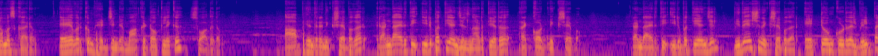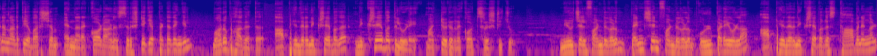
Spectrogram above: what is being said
നമസ്കാരം. ഏവർക്കും ഹെഡ്ജിന്റെ മാർക്കറ്റ് ടോക്കിലേക്ക് സ്വാഗതം. ആഭ്യന്തര നിക്ഷേപകർ രണ്ടായിരത്തി ഇരുപത്തിയഞ്ചിൽ നടത്തിയത് റെക്കോർഡ് നിക്ഷേപം. രണ്ടായിരത്തി ഇരുപത്തിയഞ്ചിൽ വിദേശ നിക്ഷേപകർ ഏറ്റവും കൂടുതൽ വിൽപ്പന നടത്തിയ വർഷം എന്ന റെക്കോർഡാണ് സൃഷ്ടിക്കപ്പെട്ടതെങ്കിൽ മറുഭാഗത്ത് ആഭ്യന്തര നിക്ഷേപകർ നിക്ഷേപത്തിലൂടെ മറ്റൊരു റെക്കോർഡ് സൃഷ്ടിച്ചു. മ്യൂച്വൽ ഫണ്ടുകളും പെൻഷൻ ഫണ്ടുകളും ഉൾപ്പെടെയുള്ള ആഭ്യന്തര നിക്ഷേപക സ്ഥാപനങ്ങൾ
